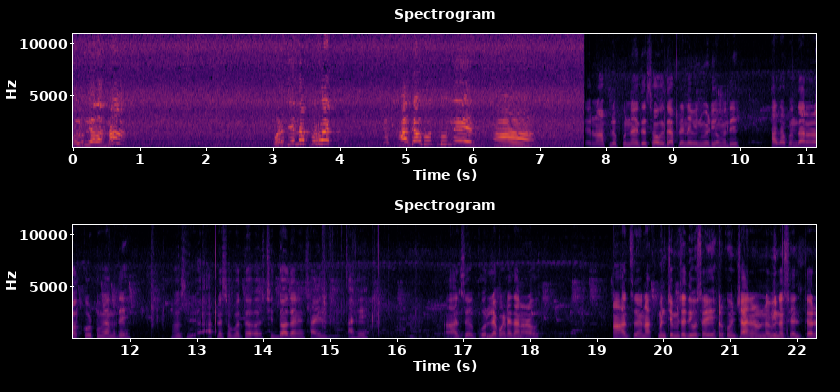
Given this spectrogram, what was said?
पळून नेलाच ना. परत ये ना परत. खांद्यावर उचलून ने तर आपलं पुन्हा एकदा स्वागत आहे आपल्या नवीन व्हिडिओमध्ये. आज आपण जाणार आहोत कुटुंबामध्ये आपल्यासोबत सिद्धार्थ सिद्धवाद आणि साहिल आहे. आज कुर्ल्या पकड्या जाणार आहोत. आज नागपंचमीचा दिवस आहे. जर कोण चॅनल नवीन असेल तर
